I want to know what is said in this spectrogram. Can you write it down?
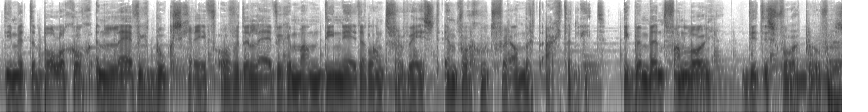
die met de Bolle Gog een lijvig boek schreef over de lijvige man die Nederland verweest en voorgoed veranderd achterliet. Ik ben Bent van Looy, dit is Voorproevers.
